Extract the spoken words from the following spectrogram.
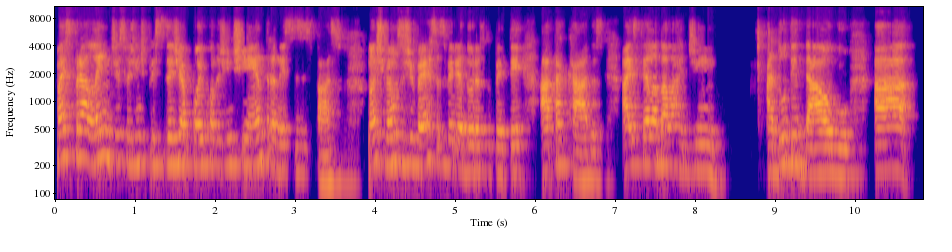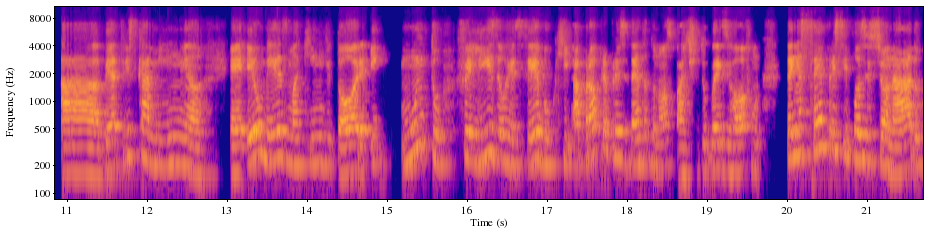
Mas, para além disso, a gente precisa de apoio quando a gente entra nesses espaços. Nós tivemos diversas vereadoras vereadoras do PT atacadas. A Estela Balardim, a Duda Hidalgo, a, a Beatriz Caminha, é, eu mesma aqui em Vitória, e muito feliz eu recebo que a própria presidenta do nosso partido, Gleisi Hoffmann, tenha sempre se posicionado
